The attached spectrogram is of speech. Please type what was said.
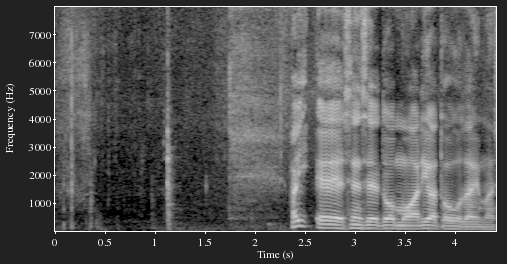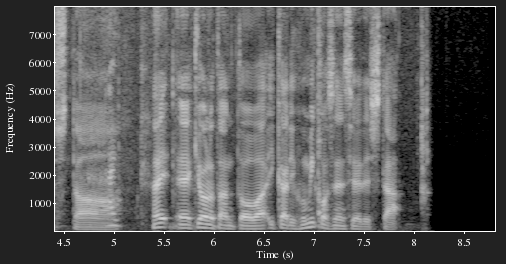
はい、えー、先生どうもありがとうございました。はい、はい、えー、今日の担当は碇文子先生でした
